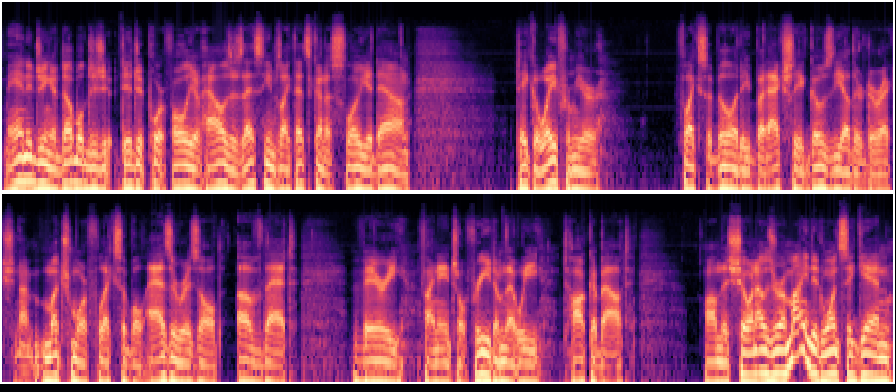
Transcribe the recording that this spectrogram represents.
Managing a double digit, digit portfolio of houses, that seems like that's going to slow you down, take away from your flexibility, but actually it goes the other direction. I'm much more flexible as a result of that very financial freedom that we talk about on the show. And I was reminded once again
